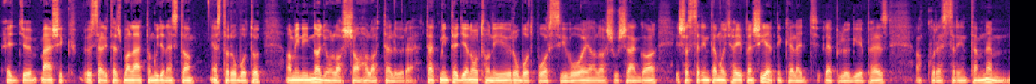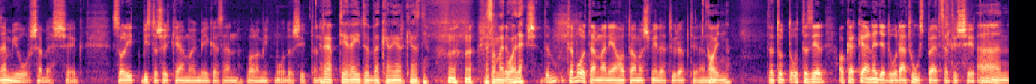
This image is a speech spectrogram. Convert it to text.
egy másik összeállításban láttam ugyanezt a, ezt a robotot, amin így nagyon lassan haladt előre. Tehát mint egy ilyen otthoni robotporszívó olyan lassúsággal, és azt szerintem, hogyha éppen sietni kell egy repülőgéphez, akkor ez szerintem nem, nem jó sebesség. Szóval itt biztos, hogy kell majd még ezen valamit módosítani. Reptére időbe kell érkezni. Ez a megoldás. De te voltál már ilyen hatalmas méretű reptéren? Hogyne. Tehát ott, ott azért akár kell negyed órát, 20 percet is sétálni. Á,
